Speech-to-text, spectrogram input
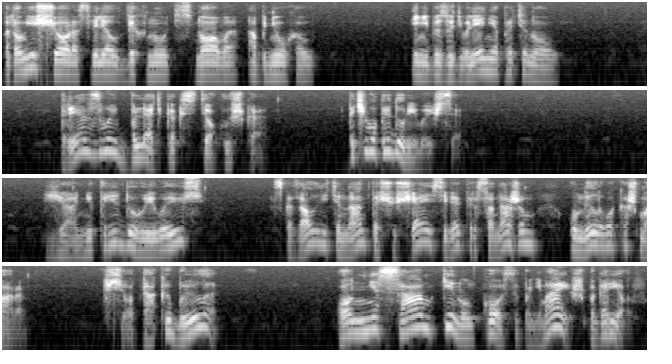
потом еще раз велел дыхнуть, снова обнюхал и не без удивления протянул: "Трезвый, блядь, как стеклышко. Ты чего придуриваешься?" "Я не придуриваюсь", сказал лейтенант, ощущая себя персонажем унылого кошмара. Все так и было. Он не сам кинул косы, понимаешь, Погорелов.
